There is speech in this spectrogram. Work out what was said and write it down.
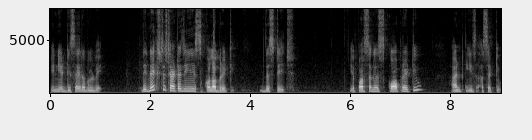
in a desirable way. The next strategy is collaborating this stage. A person is cooperative and is assertive.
